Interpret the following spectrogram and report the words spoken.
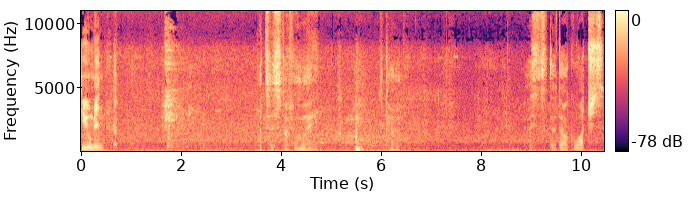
Human. Put this stuff away. As the dog watches.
